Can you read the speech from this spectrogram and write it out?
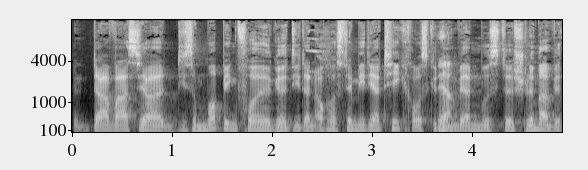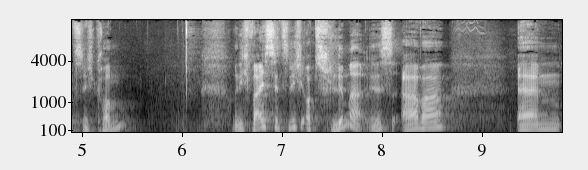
da war es ja diese Mobbing-Folge, die dann auch aus der Mediathek rausgenommen Ja. werden musste. Schlimmer wird's nicht kommen. Und ich weiß jetzt nicht, ob es schlimmer ist, aber ähm,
